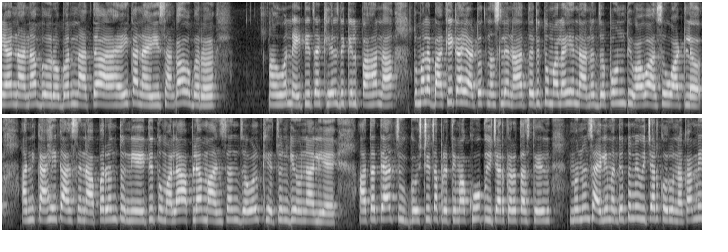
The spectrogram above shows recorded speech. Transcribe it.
या नानाबरोबर नातं आहे का नाही? सांगा बरं. अहो नैतीचा खेळ देखील पहा ना. तुम्हाला बाकी काही आठवत नसले ना तरी तुम्हाला हे नाणं जपवून ठेवावं असं वाटलं. आणि काही का असे ना परंतु नियती तुम्हाला आपल्या माणसांजवळ खेचून घेऊन आली आहे. आता त्याच गोष्टीचा प्रतिमा खूप विचार करत असते. म्हणून सायली म्हणते तुम्ही विचार करू नका. मी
